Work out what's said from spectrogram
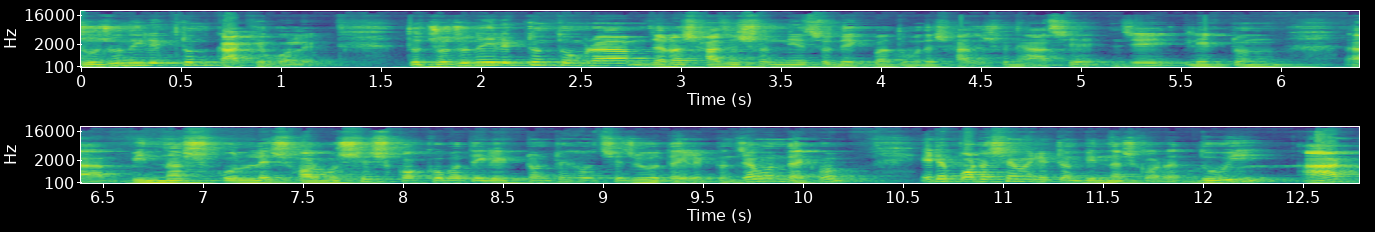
যোজন ইলেকট্রন কাকে বলে? তো যোজন ইলেকট্রন তোমরা যারা সাজেশন নিয়েছো দেখবা, তোমাদের সাজেশনে আছে যে ইলেকট্রন বিন্যাস করলে সর্বশেষ কক্ষপথে ইলেকট্রনটা হচ্ছে যোজতা ইলেকট্রন। যেমন দেখো, এটা পটাশিয়াম ইলেকট্রন বিন্যাস করা। দুই, আট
